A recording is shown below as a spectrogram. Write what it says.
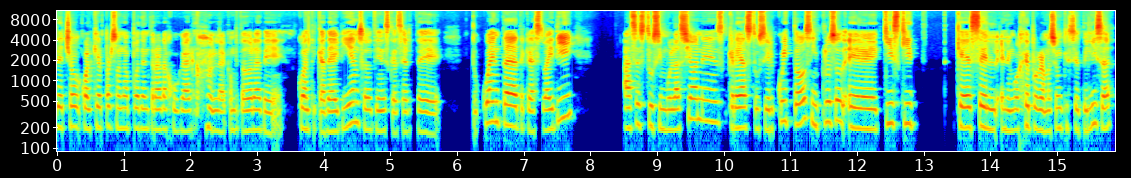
De hecho, cualquier persona puede entrar a jugar con la computadora de cuántica de IBM, solo tienes que hacerte tu cuenta, te creas tu ID, haces tus simulaciones, creas tus circuitos, incluso eh, Qiskit, que es el, el lenguaje de programación que se utiliza,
